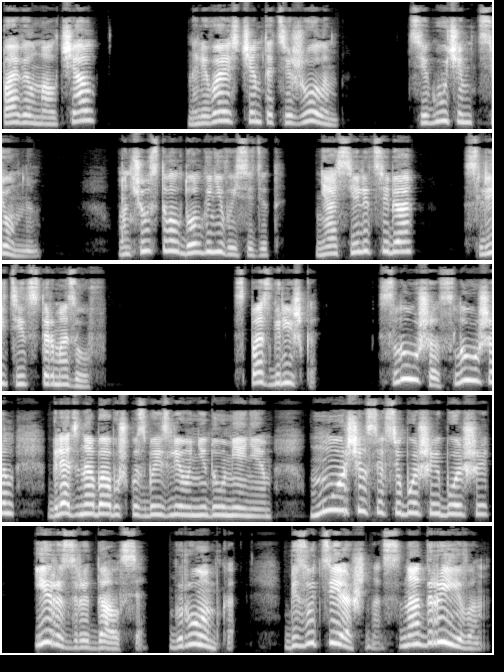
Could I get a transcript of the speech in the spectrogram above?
Павел молчал, наливаясь чем-то тяжелым, тягучим, темным. Он чувствовал, долго не высидит, не осилит себя, слетит с тормозов. Спас Гришка. Слушал, слушал, глядя на бабушку с боязливым недоумением, морщился все больше и больше и разрыдался, громко, безутешно, с надрывом.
